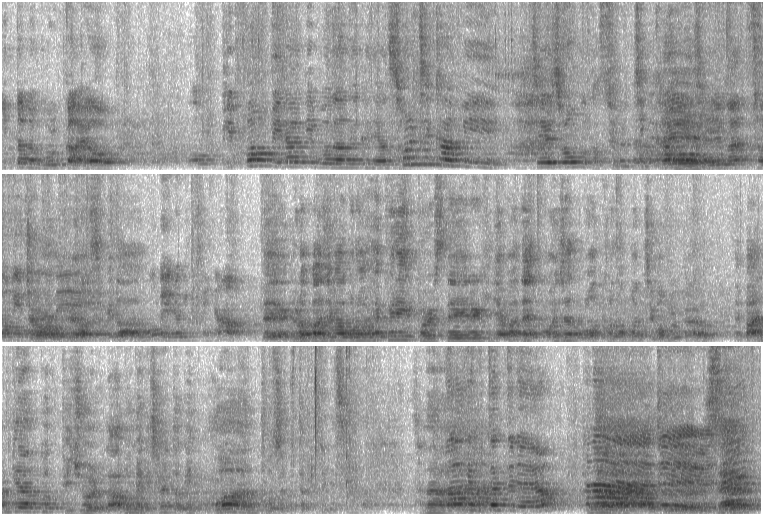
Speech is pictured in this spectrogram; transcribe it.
있다면 뭘까요? 어, 비법이라기보다는 그냥 솔직함이 제일 좋은 것 같습니다. 솔직함이 네, 제일 맞습니다. 그렇죠. 네. 네, 맞습니다. 너무 매력있네요. 네, 그럼 마지막으로 해피리 벌스데이를 기념하는 원샷 원컷 한번 찍어볼까요? 네, 만개한 꽃 비주얼 라붐에게 찰떡인 우아한 포즈 부탁드리겠습니다. 하나, 편하게 부탁드려요. 하나, 둘, 셋.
